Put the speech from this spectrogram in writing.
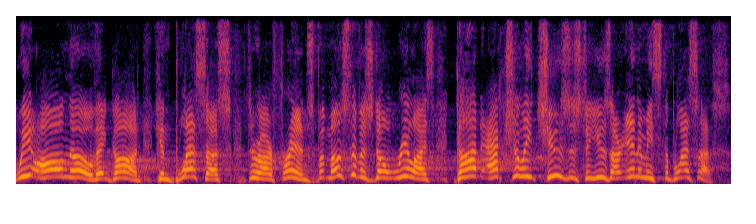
we all know that God can bless us through our friends, but most of us don't realize God actually chooses to use our enemies to bless us.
